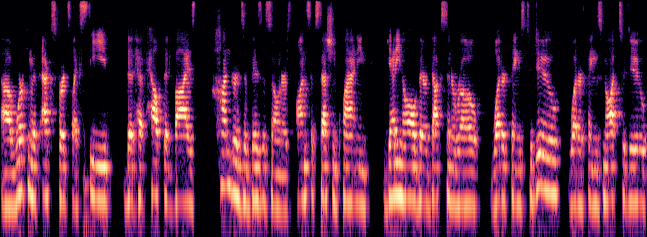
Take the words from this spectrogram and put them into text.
Uh, working with experts like Steve that have helped advise hundreds of business owners on succession planning, getting all their ducks in a row. What are things to do? What are things not to do?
